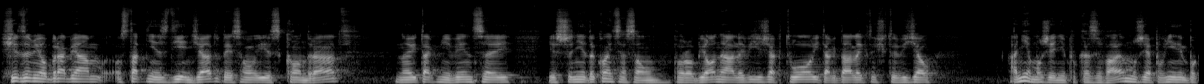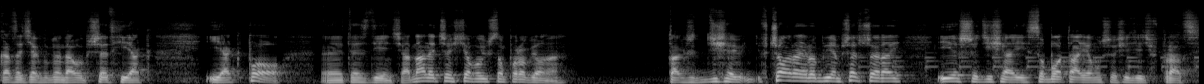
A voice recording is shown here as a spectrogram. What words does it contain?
Siedzę i obrabiam ostatnie zdjęcia. Tutaj są, jest Konrad. No i tak mniej więcej jeszcze nie do końca są porobione, ale widzisz jak tło i tak dalej. Ktoś kto widział. A nie, może ja nie pokazywałem. Może ja powinienem pokazać jak wyglądały przed i jak, i jak po y, te zdjęcia. No ale częściowo już są porobione. Także dzisiaj, wczoraj robiłem, przedwczoraj i jeszcze dzisiaj sobota, ja muszę siedzieć w pracy.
